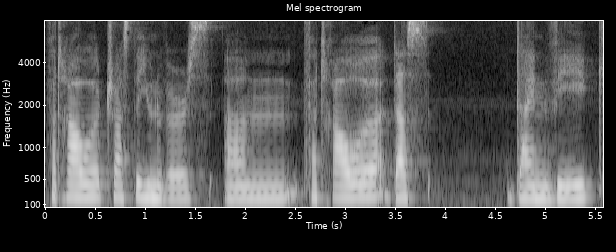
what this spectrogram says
Vertraue, trust the universe. Ähm, vertraue, dass dein Weg,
